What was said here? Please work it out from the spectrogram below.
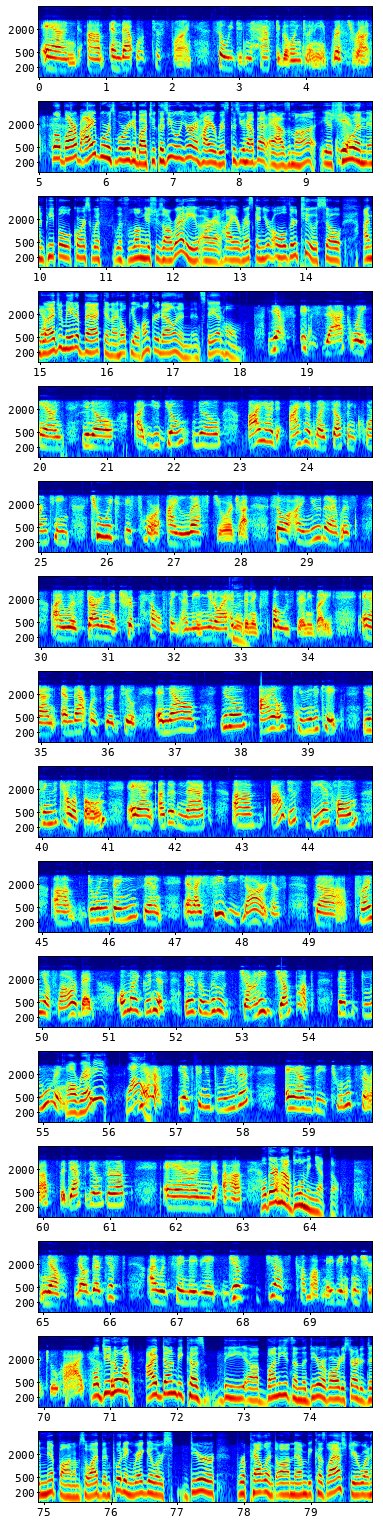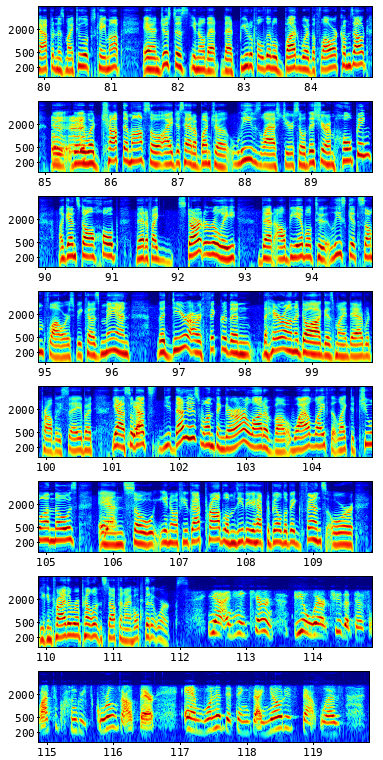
and um, and that worked just fine. So we didn't have to go into any restaurants. Well, Barb, I was worried about you because you you're at higher risk because you have that asthma issue, Yes. and and people, of course, with with lung issues already are at higher risk, and you're older too. So I'm Yep. glad you made it back, and I hope you'll hunker down and, and stay at home. Yes, exactly. And you know, uh, you don't know. I had I had myself in quarantine two weeks before I left Georgia, so I knew that I was I was starting a trip healthy. I mean, you know, I hadn't Good. been exposed to anybody, and and that was good too. And now, you know, I'll communicate using the telephone, and other than that, um, I'll just be at home um, doing things, and and I see the yard has the perennial flower bed. Oh my goodness, there's a little Johnny jump up that's blooming. Already? Wow. Yes, yes. Can you believe it? And the tulips are up, the daffodils are up, and uh, Well, they're not blooming yet, though. no, no, they're just. I would say maybe just just come up, maybe an inch or two high. Well, do you But know what I've done because the uh, bunnies and the deer have already started to nip on them. So I've been putting regular deer repellent on them because last year what happened is my tulips came up and just as you know that that beautiful little bud where the flower comes out they Mm-hmm. they would chop them off so i just had a bunch of leaves last year so this year i'm hoping against all hope that if i start early that i'll be able to at least get some flowers because man the deer are thicker than the hair on a dog, as my dad would probably say. But yeah, so Yeah. that's that is one thing. There are a lot of uh, wildlife that like to chew on those, and so you know if you got problems, either you have to build a big fence or you can try the repellent and stuff. And I hope that it works. Yeah, and hey, Karen, be aware too that there's lots of hungry squirrels out there. And one of the things I noticed that was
